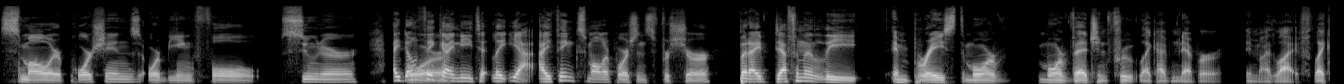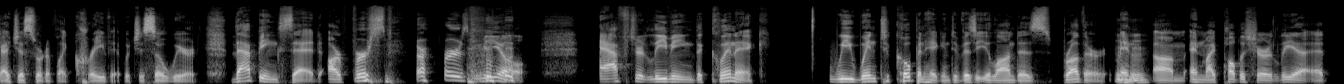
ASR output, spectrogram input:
smaller portions or being full sooner? I don't think I need to like yeah, I think smaller portions for sure, but I've definitely embraced more more veg and fruit like I've never in my life. Like I just sort of like crave it, which is so weird. That being said, our first our first meal after leaving the clinic, we went to Copenhagen to visit Yolanda's brother and um and my publisher Leah at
